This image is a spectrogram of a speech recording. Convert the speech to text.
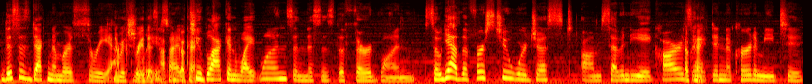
this is deck number three. Actually, number three, this so I have okay. two black and white ones, and this is the third one. So yeah, the first two were just um, 78 cards, okay. and it didn't occur to me to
